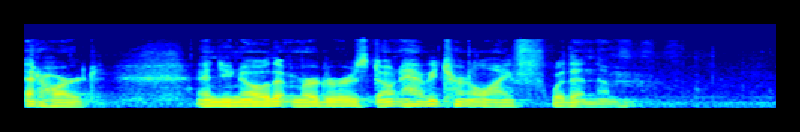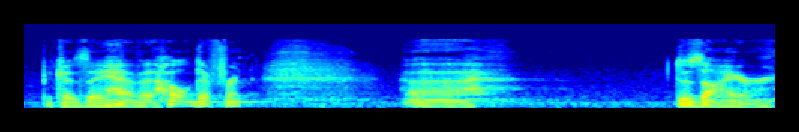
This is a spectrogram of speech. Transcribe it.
at heart. And you know that murderers don't have eternal life within them because they have a whole different uh, desire.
